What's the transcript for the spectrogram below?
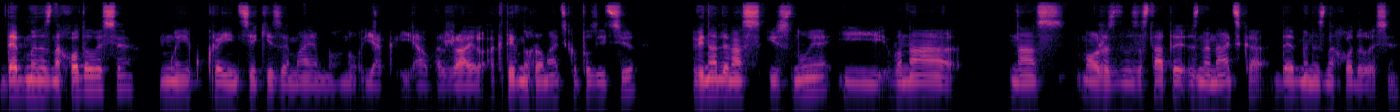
де б ми не знаходилися, ми, як українці, які займаємо, ну як я вважаю, активну громадську позицію, війна для нас існує, і вона нас може застати зненацька, де б ми не знаходилися.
